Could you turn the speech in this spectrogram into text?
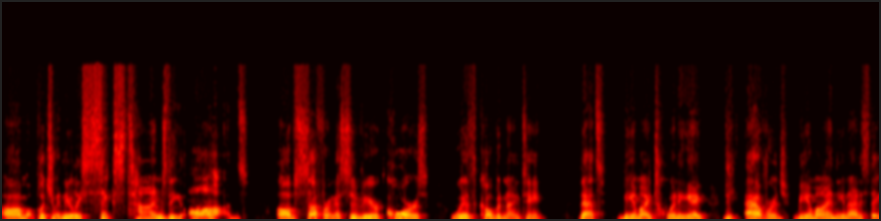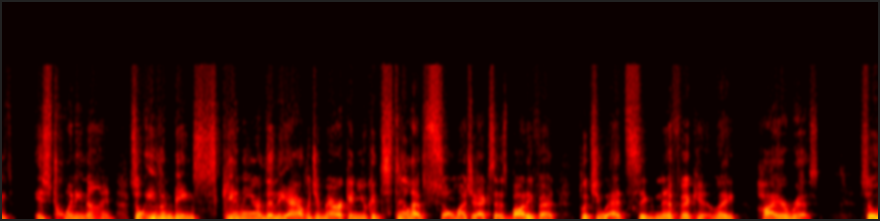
um, puts you at nearly six times the odds of suffering a severe course with COVID 19. That's BMI 28. The average BMI in the United States is 29. So even being skinnier than the average American, you could still have so much excess body fat, put you at significantly higher risk. So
